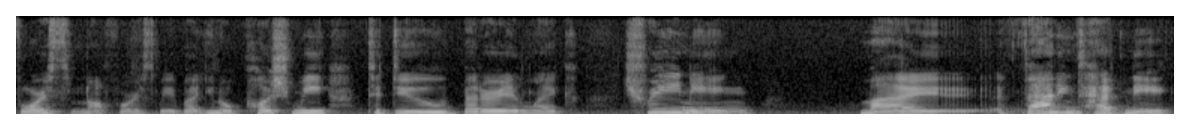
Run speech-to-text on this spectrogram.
force not force me, but you know, push me to do better in like training, my fanning technique.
